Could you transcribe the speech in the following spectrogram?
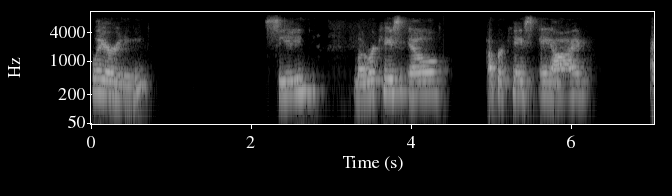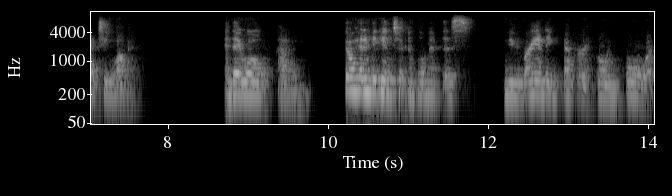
Clarity. C, lowercase l, uppercase AI, ITY. And they will um, go ahead and begin to implement this new branding effort going forward.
